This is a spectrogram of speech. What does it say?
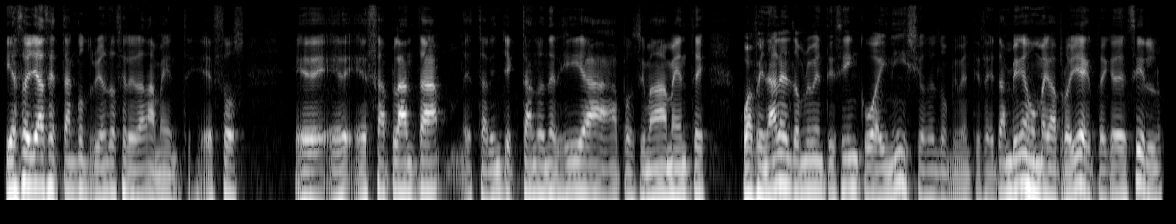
Y eso ya se están construyendo aceleradamente. Esos, eh, eh, esa planta estará inyectando energía aproximadamente o a finales del 2025 o a inicios del 2026. También es un megaproyecto, hay que decirlo.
